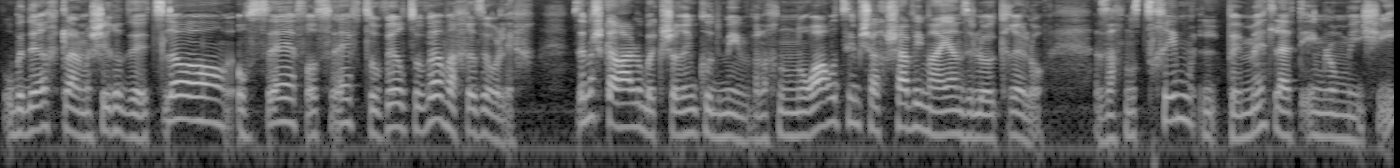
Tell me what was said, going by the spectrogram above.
הוא בדרך כלל משאיר את זה אצלו, אוסף, אוסף, צובר, צובר, ואחרי זה הולך. זה מה שקרה לו בהקשרים קודמים, ואנחנו נורא רוצים שעכשיו עם מעיין זה לא יקרה לו. אז אנחנו צריכים באמת להתאים לו מישהי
